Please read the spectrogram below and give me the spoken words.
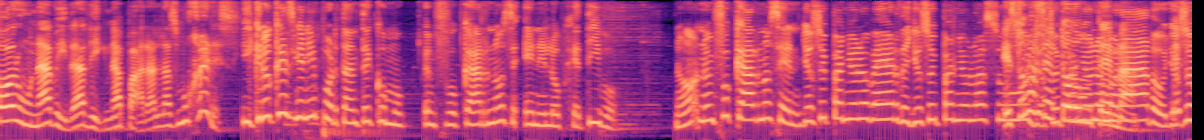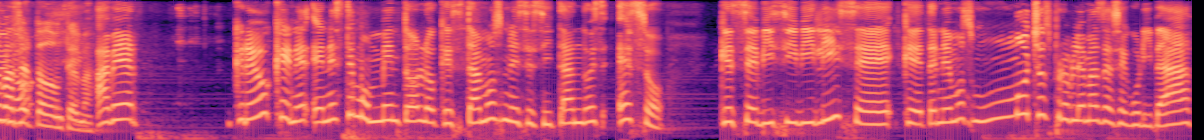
por una vida digna para las mujeres. Y creo que es bien importante como enfocarnos en el objetivo, ¿no? No enfocarnos en yo soy pañuelo verde, yo soy pañuelo azul, Eso va a yo ser soy todo un pañuelo tema. morado, yo Eso soy- va a ¿no? ser todo un tema. A ver, creo que en, e- en este momento lo que estamos necesitando es eso, que se visibilice que tenemos muchos problemas de seguridad,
